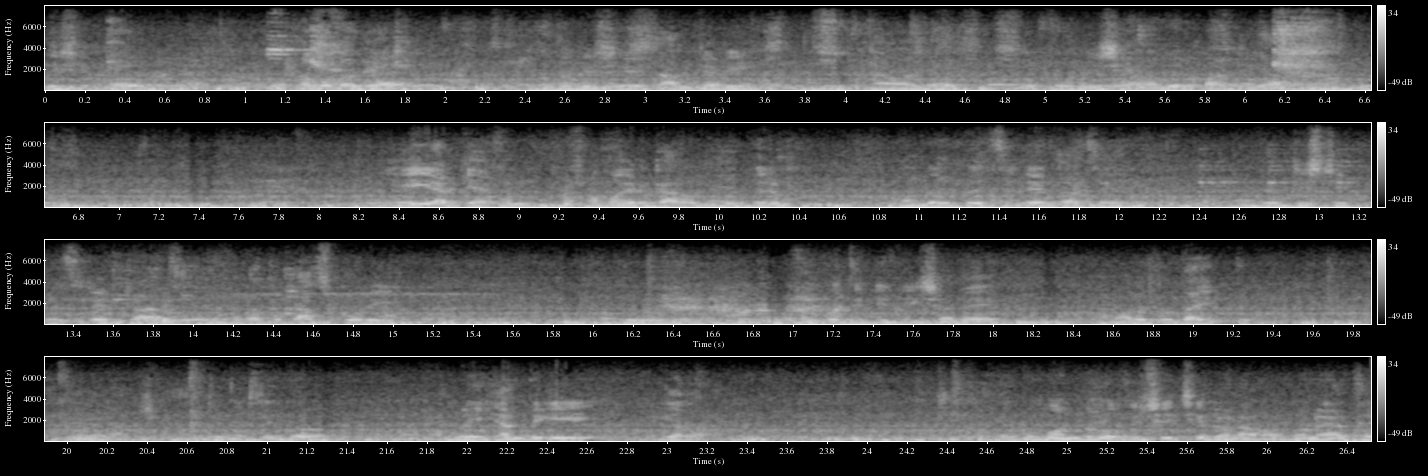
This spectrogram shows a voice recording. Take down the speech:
বেশি কথা বলা যায় যত বেশি জানকারি নেওয়া যায় তত বেশি আমাদের পার্টি এই আর কি, এখন সময়ের কারণে এদের মন্ডল প্রেসিডেন্ট আছে, আমাদের ডিস্ট্রিক্ট প্রেসিডেন্টরা আছে, ওরা তো কাজ করেই। জনপ্রতিনিধি হিসাবে আমারও তো দায়িত্ব। আলটিমেটলি তো আমরা এখান থেকেই গেলাম। যেহেতু মন্ডল অফিসে ছিল না, আমার মনে আছে,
